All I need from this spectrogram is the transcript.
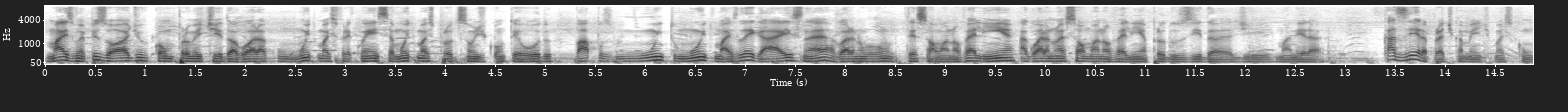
mais um episódio, como prometido agora com muito mais frequência, muito mais produção de conteúdo, papos muito, muito mais legais, né? Agora não vamos ter só uma novelinha, agora não é só uma novelinha produzida de maneira caseira praticamente, mas com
